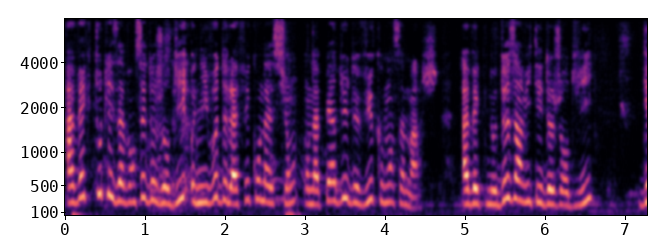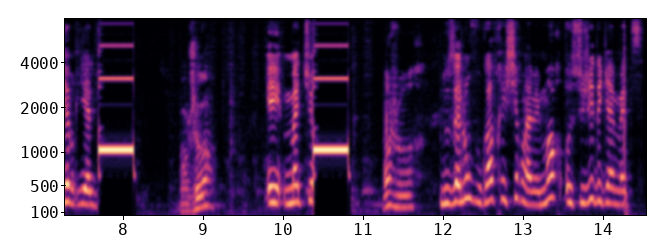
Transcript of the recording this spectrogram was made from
Avec toutes les avancées d'aujourd'hui au niveau de la fécondation, on a perdu de vue comment ça marche. Avec nos deux invités d'aujourd'hui, Gabriel Bonjour. et Mathieu, Bonjour. nous allons vous rafraîchir la mémoire au sujet des gamètes.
